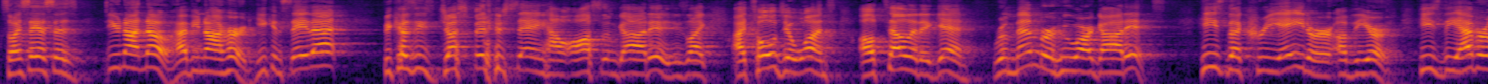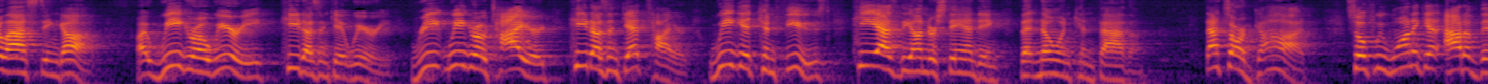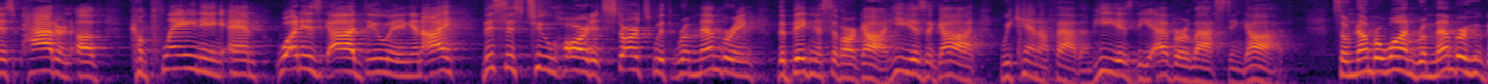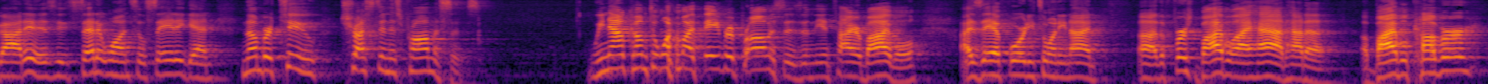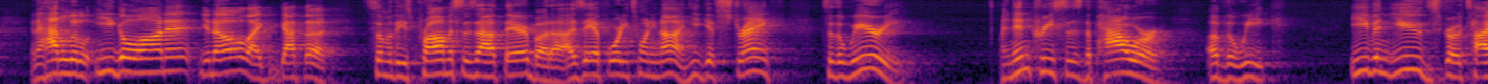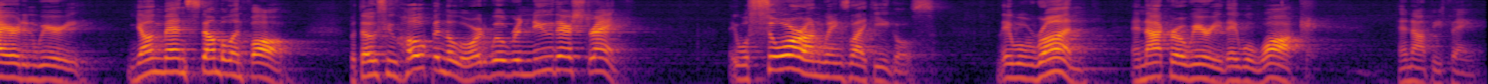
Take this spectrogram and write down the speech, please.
So Isaiah says, Do you not know? Have you not heard? He can say that because he's just finished saying how awesome God is. He's like, I told you once, I'll tell it again remember who our God is. He's the creator of the earth, He's the everlasting God. Right? We grow weary, He doesn't get weary. We, we grow tired, He doesn't get tired. We get confused, He has the understanding that no one can fathom. That's our God. So if we want to get out of this pattern of complaining and what is God doing, and I this is too hard. It starts with remembering the bigness of our God. He is a God we cannot fathom, He is the everlasting God. So, number one, remember who God is. He said it once, he'll say it again. Number two, trust in his promises. We now come to one of my favorite promises in the entire Bible Isaiah 40, 29. Uh, the first Bible I had had a, a Bible cover and it had a little eagle on it, you know, like got the some of these promises out there, but uh, Isaiah 40, 29, he gives strength to the weary and increases the power of the weak. Even youths grow tired and weary. Young men stumble and fall. But those who hope in the Lord will renew their strength. They will soar on wings like eagles. They will run and not grow weary. They will walk and not be faint.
